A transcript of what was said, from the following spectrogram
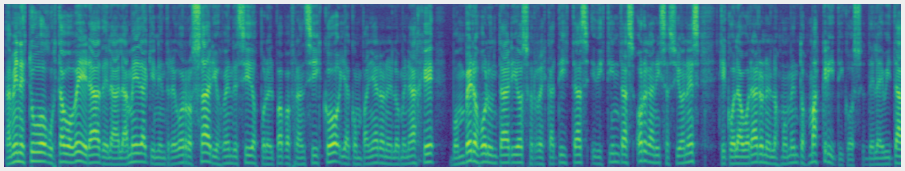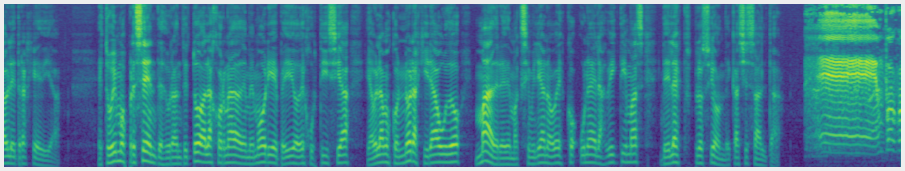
También estuvo Gustavo Vera de la Alameda, quien entregó rosarios bendecidos por el Papa Francisco y acompañaron el homenaje bomberos voluntarios, rescatistas y distintas organizaciones que colaboraron en los momentos más críticos de la evitable tragedia. Estuvimos presentes durante toda la jornada de memoria y pedido de justicia y hablamos con Nora Giraudo, madre de Maximiliano Vesco, una de las víctimas de la explosión de Calle Salta. Eh, un poco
